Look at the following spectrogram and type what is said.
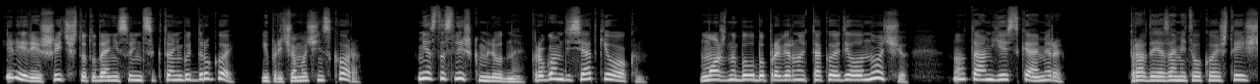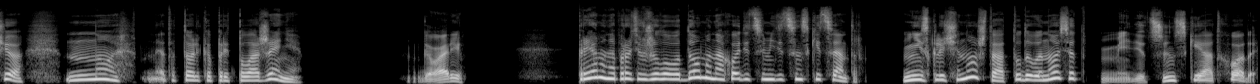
или решить, что туда не сунется кто-нибудь другой, и причем очень скоро. Место слишком людное, кругом десятки окон. Можно было бы провернуть такое дело ночью, но там есть камеры. Правда, я заметил кое-что еще, но это только предположение. Говори. Прямо напротив жилого дома находится медицинский центр. Не исключено, что оттуда выносят... «Медицинские отходы»,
